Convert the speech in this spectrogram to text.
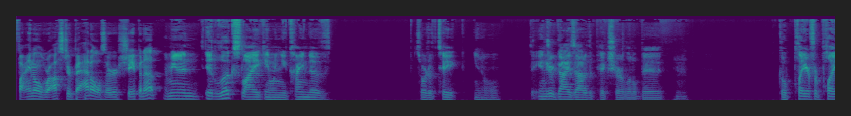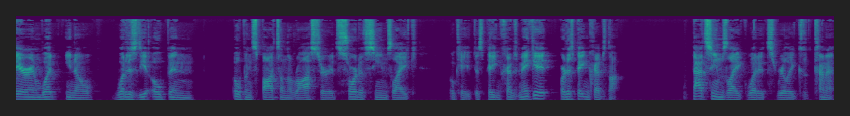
final roster battles are shaping up? I mean, it looks like, and when you kind of sort of take, you know, the injured guys out of the picture a little bit and go player for player and what, you know, what is the open open spots on the roster, it sort of seems like, okay, does Peyton Krebs make it or does Peyton Krebs not? That seems like what it's really kind of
